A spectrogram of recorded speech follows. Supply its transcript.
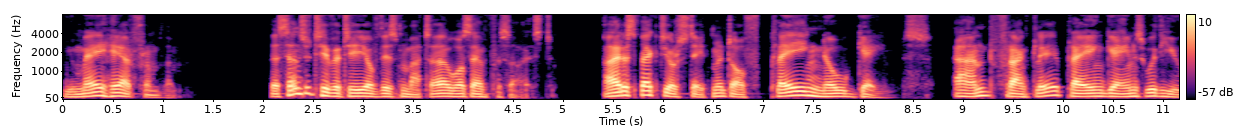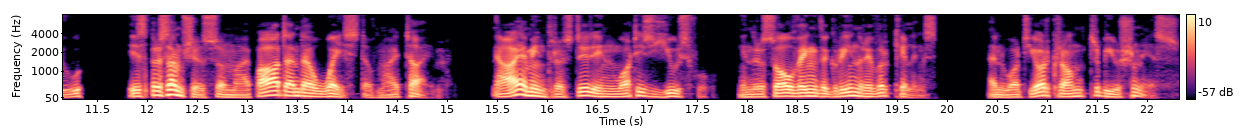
You may hear from them. The sensitivity of this matter was emphasized. I respect your statement of playing no games, and, frankly, playing games with you is presumptuous on my part and a waste of my time. I am interested in what is useful in resolving the Green River killings, and what your contribution is.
